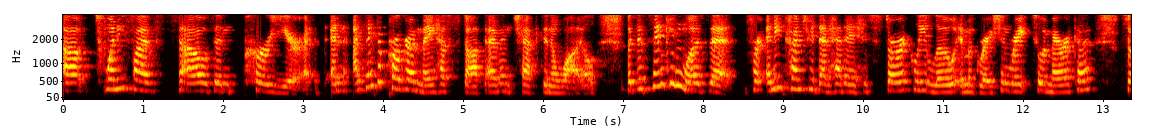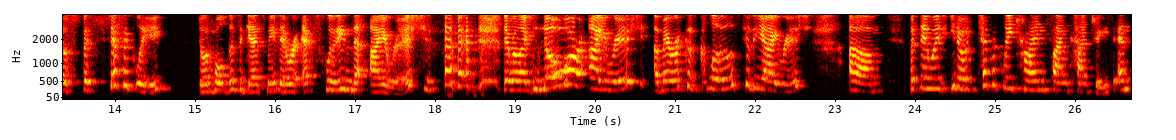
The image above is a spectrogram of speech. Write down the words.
out twenty five thousand per year. And I think the program may have stopped. I haven't checked in a while, but the thinking was that for any country that had a historically low immigration rate to America, so specifically don't hold this against me. They were excluding the Irish. they were like, no more Irish. America's closed to the Irish. Um, but they would, you know, typically try and find countries. And,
